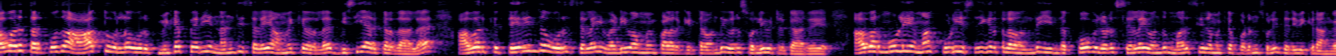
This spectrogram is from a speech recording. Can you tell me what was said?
அவர் தற்போது ஆத்தூர்ல ஒரு மிகப்பெரிய நந்தி சிலையை அமைக்கிறதுல பிஸியா இருக்கிறதால அவருக்கு தெரிந்த ஒரு சிலை வடிவமைப்பாளர்கிட்ட வந்து இவர் சொல்லிவிட்டு இருக்காரு அவர் மூலியமாக கூடிய சீக்கிரத்தில் வந்து இந்த கோவிலோட சிலை வந்து மறுசீரமைக்கப்படும் சொல்லி தெரிவிக்கிறாங்க.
